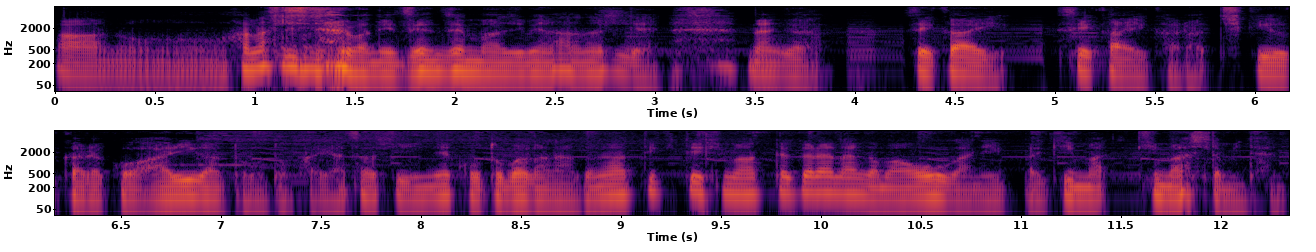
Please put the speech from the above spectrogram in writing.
あの、話自体はね、全然真面目な話で、なんか、世界、世界から地球からこうありがとうとか優しいね言葉がなくなってきてしまったからなんか魔王がねいっぱい来ま来ましたみたいな。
